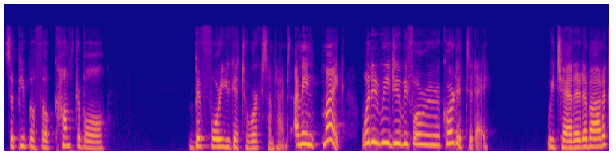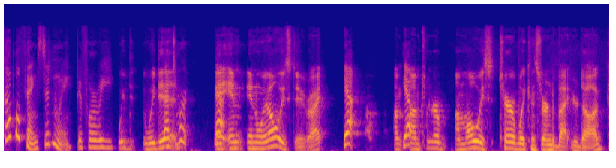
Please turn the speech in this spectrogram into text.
so people feel comfortable before you get to work sometimes. I mean, Mike, what did we do before we recorded today? we chatted about a couple things, didn't we? Before we we we did. Got to work. Yeah. And, and, we always do, right? Yeah. I'm yep. I'm, ter- I'm always terribly concerned about your dog.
